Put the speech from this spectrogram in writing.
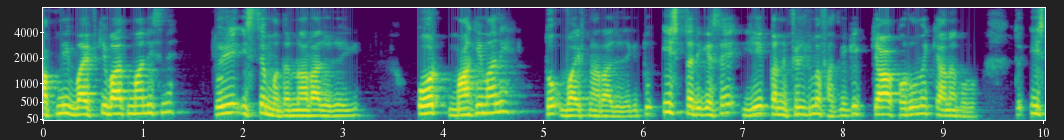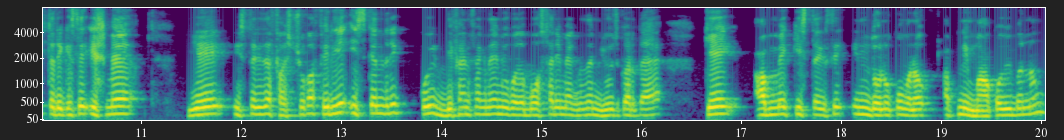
अपनी वाइफ की बात मानी इसने तो ये इससे मदर नाराज़ हो जाएगी। और माँ की मानी तो वाइफ नाराज़ हो जाएगी। तो इस तरीके से ये कन्फ्यूज़ में फंस गया कि क्या करूँ मैं, क्या ना करूँ। तो इस तरीके से इसमें ये, इस तरीके से फंस चुका। फिर ये इसके अंदर एक कोई डिफेंस मैकेनिज्म बहुत सारी मैकेनिज्म यूज़ करता है। कि अब मैं किस तरीके से इन दोनों को मनाऊँ, अपनी माँ को भी बनाऊँ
